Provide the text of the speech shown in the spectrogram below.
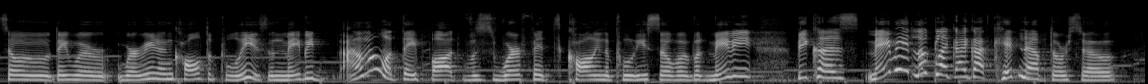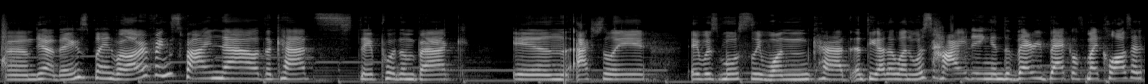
So they were worried and called the police. And maybe, I don't know what they thought was worth it calling the police over. But maybe because maybe it looked like I got kidnapped or so. And yeah, they explained, well, everything's fine now. The cats, they put them back in. Actually, it was mostly one cat and the other one was hiding in the very back of my closet,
